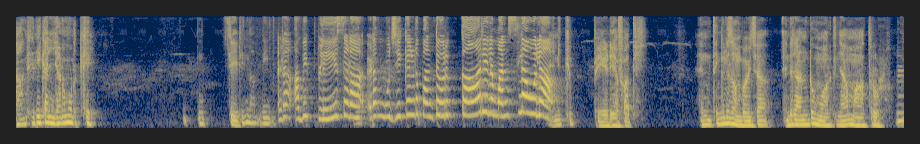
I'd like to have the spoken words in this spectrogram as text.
ഞാൻ കയറി കല്യാണം മുടക്കേ. ശരി നന്ദി. എടാ അബി പ്ലീസ് എടാ. എടാ മുജീക്കനോട് പറഞ്ഞിട്ട് ഒരു കാര്യമില്ല മനസ്സിലാവൂല. എനിക്ക് പേടിയാ ഫാത്തി. എന്തെങ്കിലും സംഭവിച്ചാൽ എന്റെ രണ്ടു മാർക്ക് ഞാൻ മാത്രമേ ഉള്ളൂ.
